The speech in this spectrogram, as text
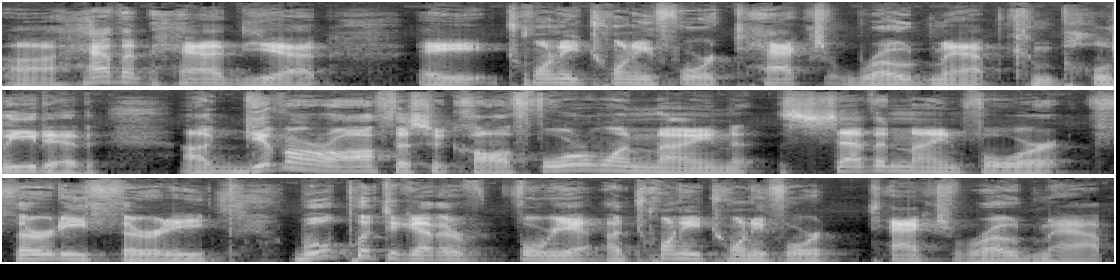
uh, haven't had yet a 2024 tax roadmap completed, uh, give our office a call, 419 794 3030. We'll put together for you a 2024 tax roadmap.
